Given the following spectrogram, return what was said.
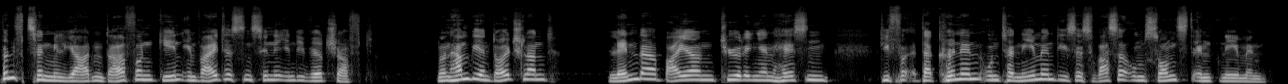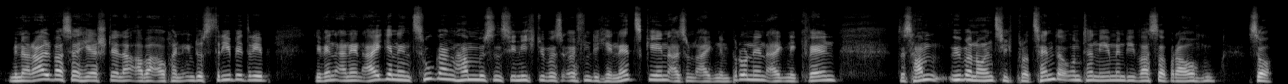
15 Milliarden davon gehen im weitesten Sinne in die Wirtschaft. Nun haben wir in Deutschland Länder, Bayern, Thüringen, Hessen, die, da können Unternehmen dieses Wasser umsonst entnehmen. Mineralwasserhersteller, aber auch ein Industriebetrieb, die, wenn einen eigenen Zugang haben, müssen sie nicht übers öffentliche Netz gehen, also einen eigenen Brunnen, eigene Quellen, das haben über 90 Prozent der Unternehmen, die Wasser brauchen. So,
